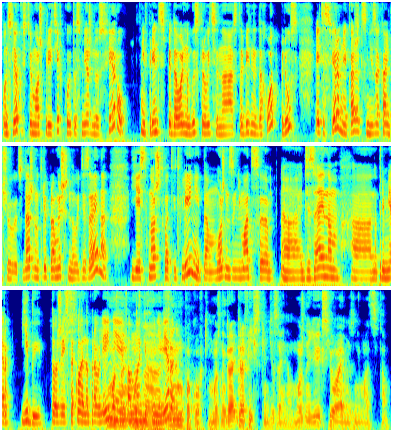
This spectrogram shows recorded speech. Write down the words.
он с легкостью может перейти в какую-то смежную сферу, и, в принципе, довольно быстро выйти на стабильный доход. Плюс эти сферы, мне кажется, не заканчиваются. Даже внутри промышленного дизайна есть множество ответвлений. Там можно заниматься э, дизайном, э, например, еды. Тоже есть такое направление можно, во многих можно универах. Дизайном упаковки, можно гра- графическим дизайном, можно UX, UI заниматься, там,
